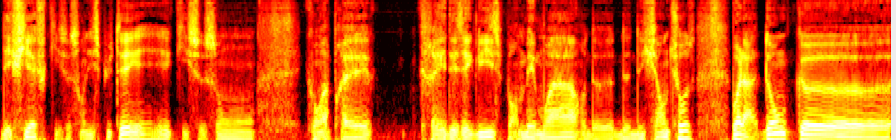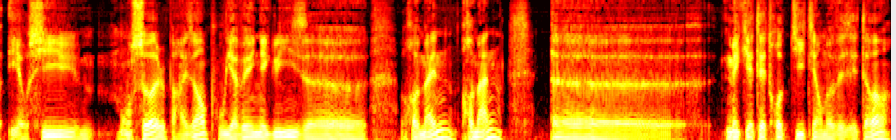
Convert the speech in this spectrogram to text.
des fiefs qui se sont disputés et qui se sont, qui ont après créé des églises pour mémoire de, de différentes choses. Voilà. Donc, euh, il y a aussi Monsol, par exemple, où il y avait une église euh, romaine, romane, euh, mais qui était trop petite et en mauvais état,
